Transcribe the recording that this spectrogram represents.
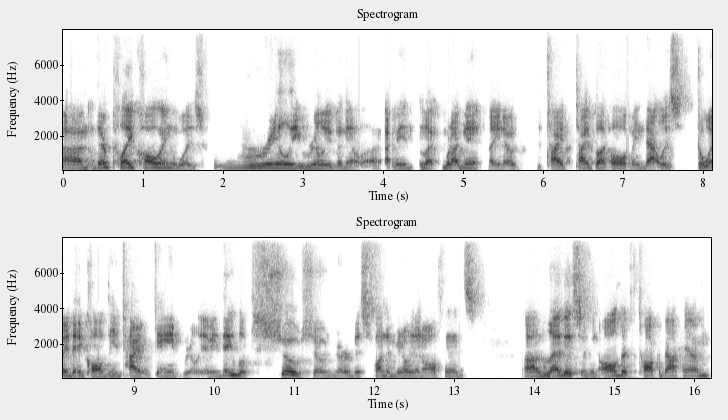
um, their play calling was really, really vanilla. I mean, like what I meant, you know, tight, tight butthole. I mean, that was the way they called the entire game. Really, I mean, they looked so, so nervous fundamentally on offense. Uh, Levis, I mean, all the talk about him.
